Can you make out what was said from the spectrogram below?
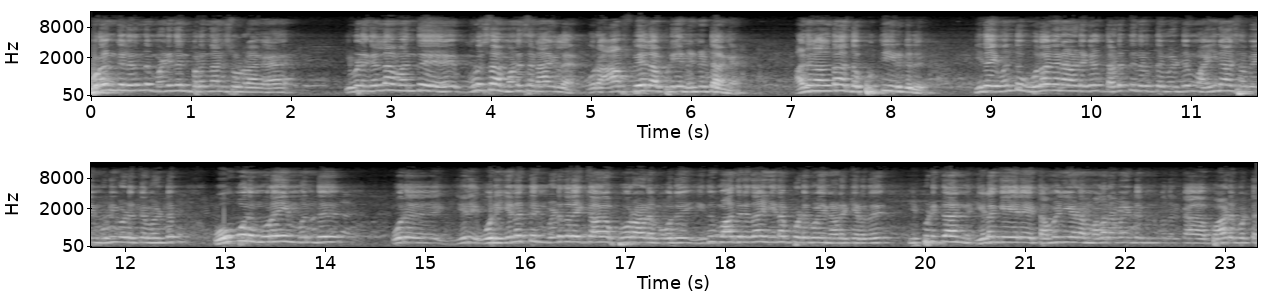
புறங்கிலிருந்து மனிதன் பிறந்தான்னு சொல்றாங்க. இவனுக்கெல்லாம் வந்து முழுசா மனுஷன் ஆகல. ஒரு ஆஃப் வேல் அப்படியே நின்றுட்டாங்க அதனால தான் அந்த புத்தி இருக்குது. இதை வந்து உலக நாடுகள் தடுத்து நிறுத்த வேண்டும். ஐநா சபை முடிவெடுக்க வேண்டும். ஒவ்வொரு முறையும் வந்து ஒரு ஒரு இனத்தின் விடுதலைக்காக போராடும் போது இது மாதிரி தான் இனப்படுகொலை நடக்கிறது. இப்படித்தான் இலங்கையிலே தமிழ் ஈழம் மலர வேண்டும் என்பதற்காக பாடுபட்ட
